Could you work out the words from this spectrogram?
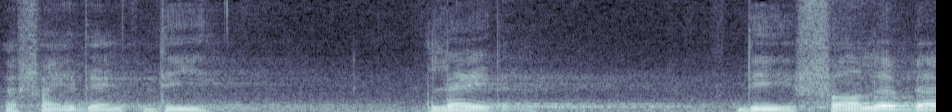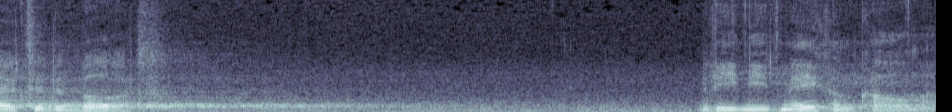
waarvan je denkt, die lijden, die vallen buiten de boot. Wie niet mee kan komen,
